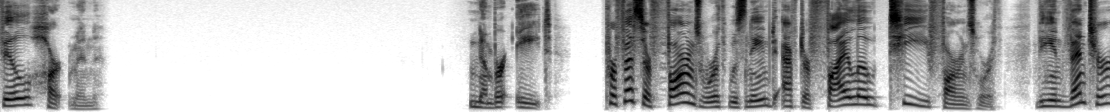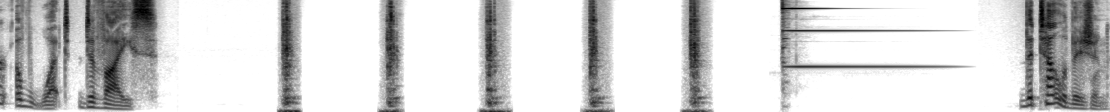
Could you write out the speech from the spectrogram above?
Phil Hartman. Number eight, Professor Farnsworth was named after Philo T. Farnsworth, the inventor of what device? The television.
